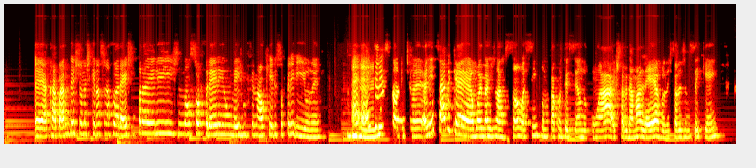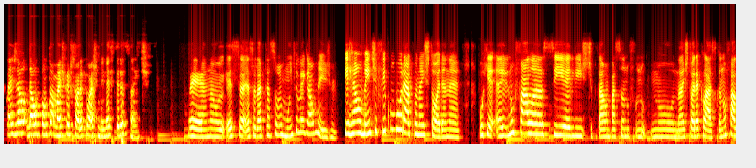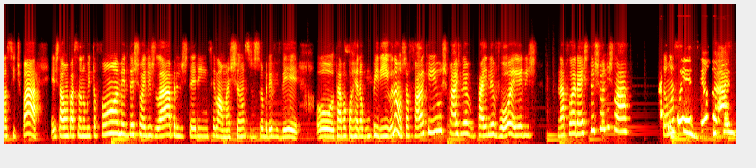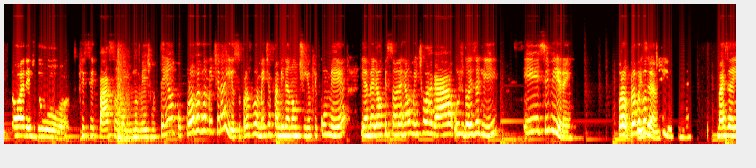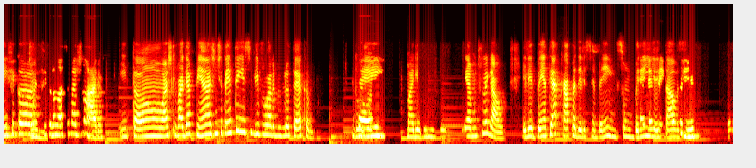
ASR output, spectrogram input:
é, acabaram deixando as crianças na floresta para eles não sofrerem o mesmo final que eles sofreriam, né? Uhum. É, é, uhum. interessante, né? A gente sabe que é uma imaginação, assim, como está acontecendo com a história da Malévola, a história de não sei quem, mas dá, dá um ponto a mais para a história que eu acho bem mais interessante. É, não, essa, essa adaptação é muito legal mesmo. E realmente fica um buraco na história, né? Porque ele não fala se eles, tipo, estavam passando no, no, na história clássica. Não fala se, tipo, ah, eles estavam passando muita fome, ele deixou eles lá para eles terem, sei lá, uma chance de sobreviver. Ou tava correndo algum perigo. Não, só fala que os pais, o pai levou eles na floresta e deixou eles lá. Então, assim, conhecendo as histórias do que se passam no, no, mesmo tempo, provavelmente era isso. Provavelmente a família não tinha o que comer e a melhor opção era realmente largar os dois ali e se virem. Pro, provavelmente é. isso, né? Mas aí fica, é. fica no nosso imaginário. Então, acho que vale a pena. A gente tem, tem esse livro lá na biblioteca do tem. Maria do é muito legal. Ele é bem, até a capa dele assim, é bem sombria é bem e tal. Assim.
